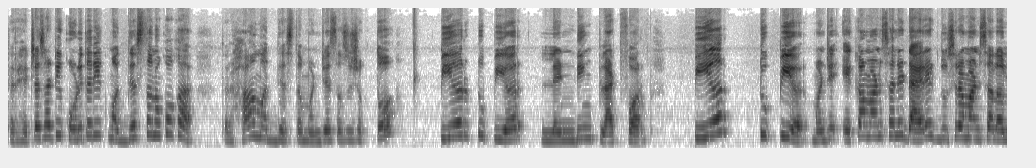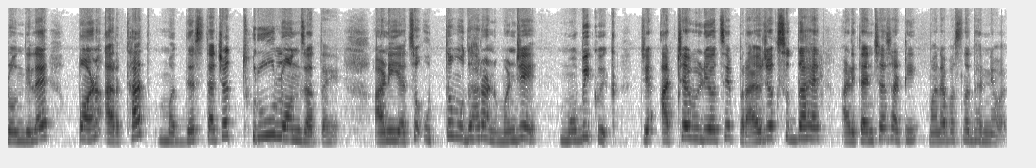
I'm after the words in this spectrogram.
तर ह्याच्यासाठी कोणीतरी एक मध्यस्थ नको का? तर हा मध्यस्थ म्हणजेच असू शकतो peer to peer lending platform peer to peer म्हणजे एका माणसाने डायरेक्ट दुसऱ्या माणसाला लोन दिलंय पण अर्थात मध्यस्थाच्या थ्रू लोन जात आहे. आणि याचं उत्तम उदाहरण म्हणजे मोबिक्विक जे आजच्या व्हिडिओचे प्रायोजक सुद्धा आहेत आणि त्यांच्यासाठी मनापासून धन्यवाद.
